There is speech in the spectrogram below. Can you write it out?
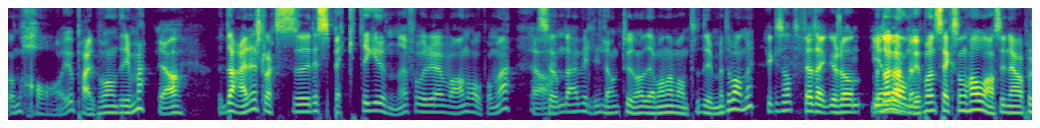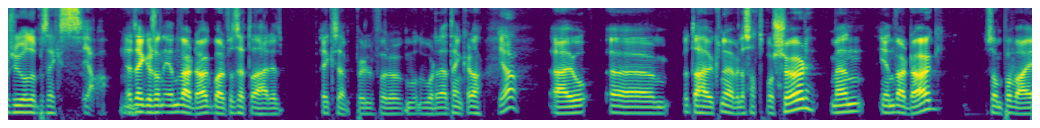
Han har jo peil på hva han driver med. ja, Det er en slags respekt til grunne for eh, hva han holder på med. Ja. Selv om det er veldig langt unna det man er vant til å drive med til vanlig. ikke sant? For jeg tenker sånn Men en da lander vi på en 6,5, da, siden jeg var på 7 og du på 6. Ja. Mm. Jeg tenker sånn i en hverdag, bare for å sette det her et eksempel for hvordan jeg tenker, da, Ja. Er jo uh, Dette er jo ikke noe jeg ville satt på sjøl, men i en hverdag, som på vei,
